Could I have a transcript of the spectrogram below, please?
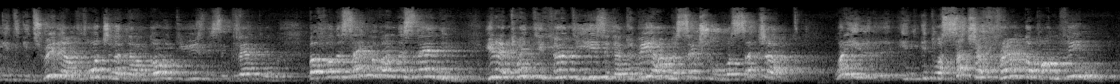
it's, it's really unfortunate that I'm going to use this example. But for the sake of understanding, you know, 20, 30 years ago, to be homosexual was such a, what do you, it, it was such a frowned upon thing.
